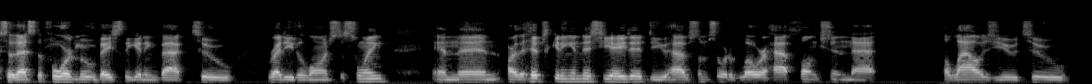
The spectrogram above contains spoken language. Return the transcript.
so that's the forward move, basically getting back to ready to launch the swing. And then are the hips getting initiated? Do you have some sort of lower half function that allows you to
